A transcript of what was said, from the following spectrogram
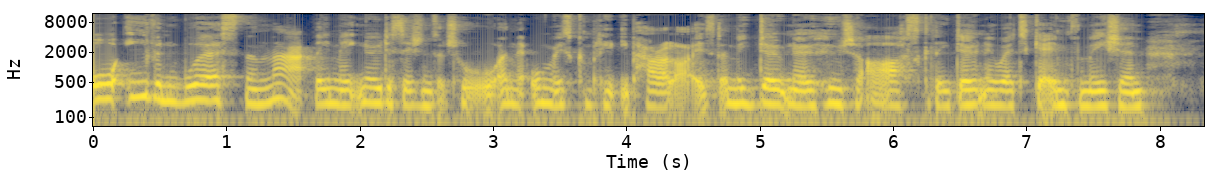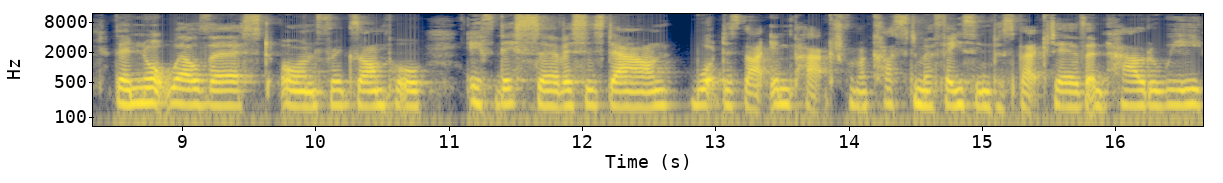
or even worse than that, they make no decisions at all and they're almost completely paralyzed and they don't know who to ask. They don't know where to get information. They're not well versed on, for example, if this service is down, what does that impact from a customer facing perspective and how do we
